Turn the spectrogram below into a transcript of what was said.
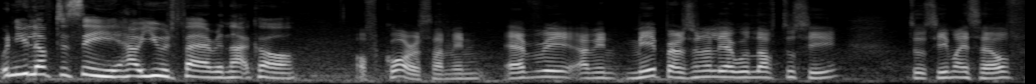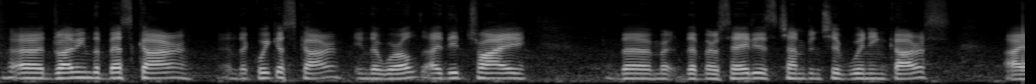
Wouldn't you love to see how you would fare in that car? Of course. I mean, every. I mean, me personally, I would love to see, to see myself uh, driving the best car and the quickest car in the world. I did try the the Mercedes Championship winning cars. I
